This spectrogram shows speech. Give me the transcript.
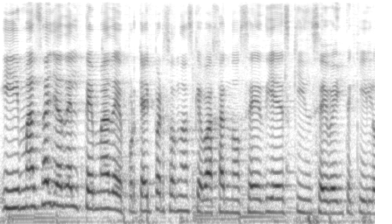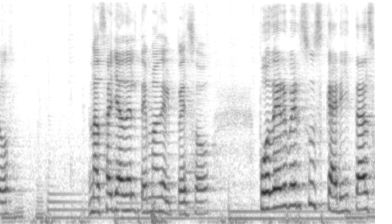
Y más allá del tema de, porque hay personas que bajan, no sé, 10, 15, 20 kilos, más allá del tema del peso, poder ver sus caritas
